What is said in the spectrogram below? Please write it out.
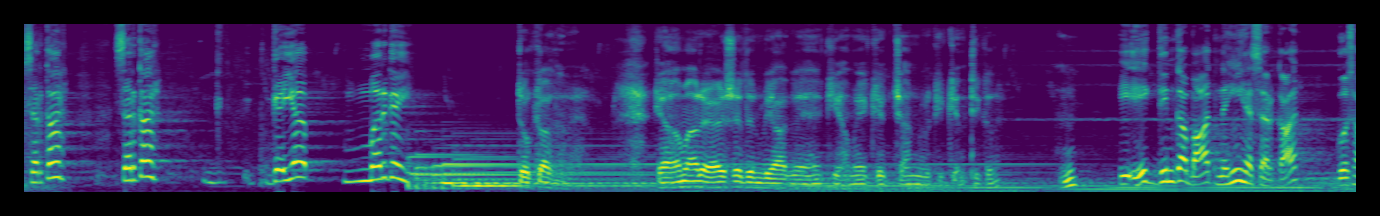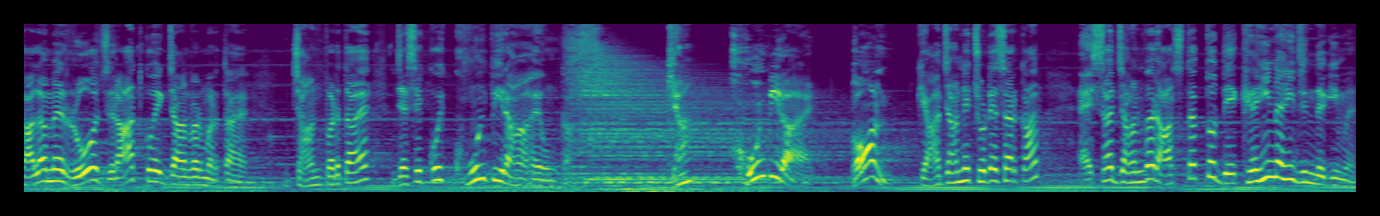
सरकार सरकार गैया मर गई। तो क्या करें? क्या हमारे ऐसे दिन भी आ गए हैं कि हम एक एक जानवर की गिनती करें? हुँ? ये एक दिन का बात नहीं है सरकार। गौशाला में रोज रात को एक जानवर मरता है। जान पड़ता है जैसे कोई खून पी रहा है उनका। क्या? खून पी रहा है? कौन? क्या जाने छोटे सरकार? ऐसा जानवर आज तक तो देखे ही नहीं ज़िंदगी में।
